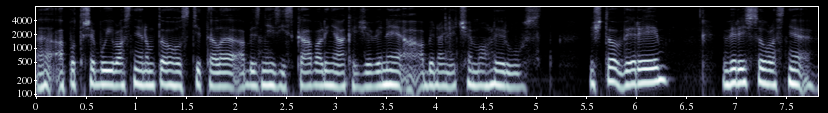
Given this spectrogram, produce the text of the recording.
eh, a potřebují vlastně jenom toho hostitele, aby z něj získávali nějaké živiny a aby na něčem mohli růst. Když to viry, Viry jsou vlastně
